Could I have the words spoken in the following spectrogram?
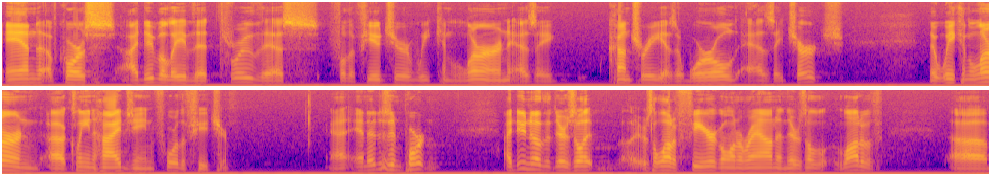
And of course, I do believe that through this, for the future, we can learn as a country, as a world, as a church, that we can learn uh, clean hygiene for the future. And it is important. I do know that there's a, there's a lot of fear going around, and there's a lot of uh,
